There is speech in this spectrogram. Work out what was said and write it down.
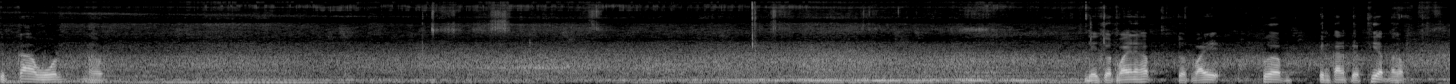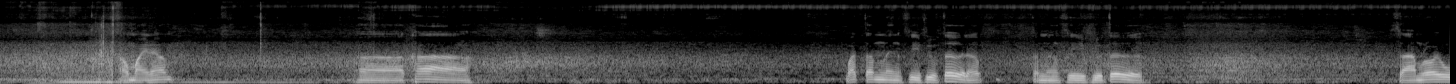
สิบเก้าโวลต์นะครับ เดี๋ยวจดไว้นะครับ จดไว้เพื่อเป็นการเปรียบเทียบนะครับ เอาใหม่นะครับอ่าค่า วัดตำแหน่ง C filter นะครับ ตำแหน่ง C filter 300 โว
